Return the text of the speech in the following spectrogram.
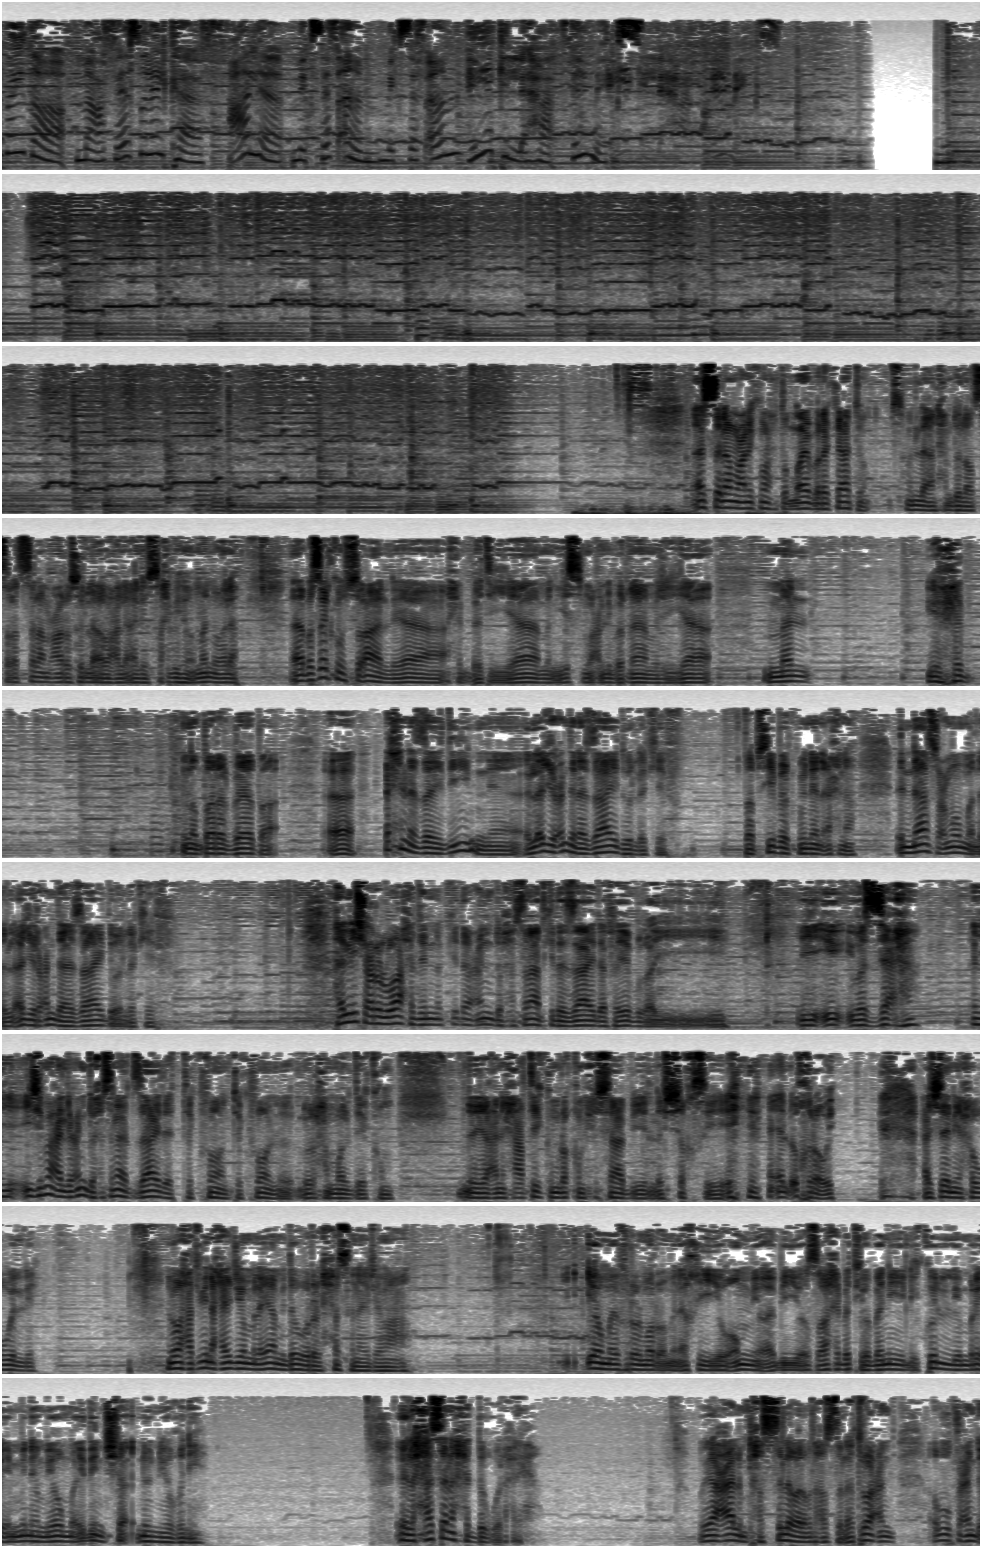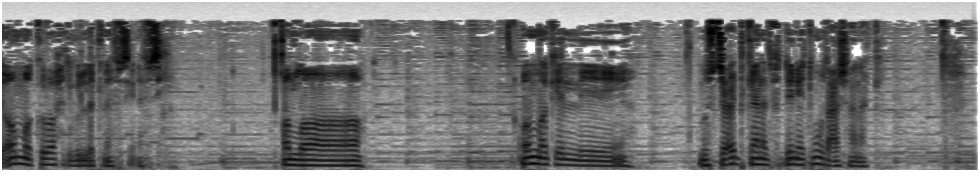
البيضاء مع فيصل الكاف على Mix FM Mix FM هي كلها في ال mix, هي كلها في. السلام عليكم ورحمة الله وبركاته بسم الله الحمد لله والصلاة والسلام على رسول الله وعلى آله وصحبه ومن والاه. أه بسألكم السؤال يا أحبتي يا من يسمع لبرنامجي يا من يحب النظارة البيضاء؟ أه إحنا زايدين أه الأجر عندنا زايد ولا كيف؟ طب سيبك مننا إحنا؟ الناس عموما الأجر عندها زايد ولا كيف؟ هل يشعر الواحد إنه كذا عنده حسنات كذا زايدة فيبغى يوزعها؟ يا جماعة اللي عنده حسنات زايدة تكفون تكفون يرحم والديكم. يعني حاعطيكم رقم حسابي الشخصي الأخروي عشان يحول لي. الواحد فينا حيجي يوم من الأيام يدور الحسنة يا جماعة. يوم يفر المرء من أخيه وأمي وأبي وصاحبتي وبني لكل امرئ منهم يومئذ شأن يغنيه. الحسنة حتدور عليها. ويا عالم تحصلها ولا ما تحصلها؟ تروح عند أبوك عند أمك كل واحد يقول لك نفسي نفسي. الله. أمك اللي مستعد كانت في الدنيا تموت عشانك.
